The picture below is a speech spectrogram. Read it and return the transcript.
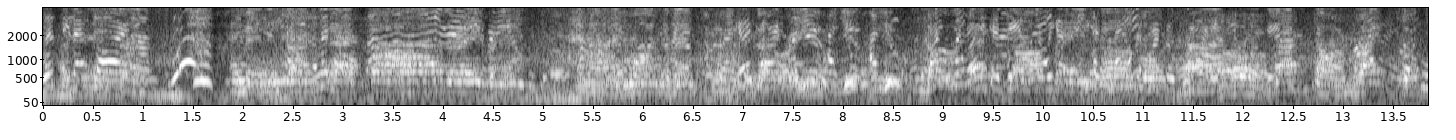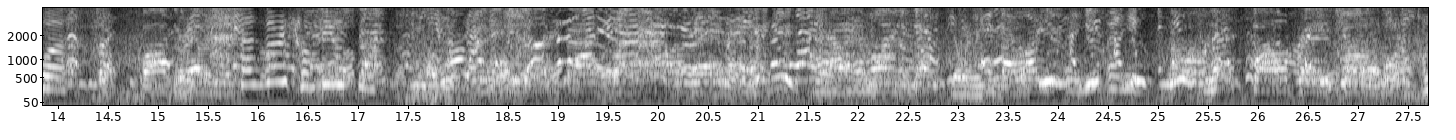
Let's see that hard. And many sons had Father Abraham. And I am one of them. Good, So are you. And you, and you. Right, let's make a dancer. We got to see his moves at Marco's party. Left arm, right foot, Wow. Father Abraham. That's very confusing. Don't worry. And you, and you, and you, and you. Let's all praise God. I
